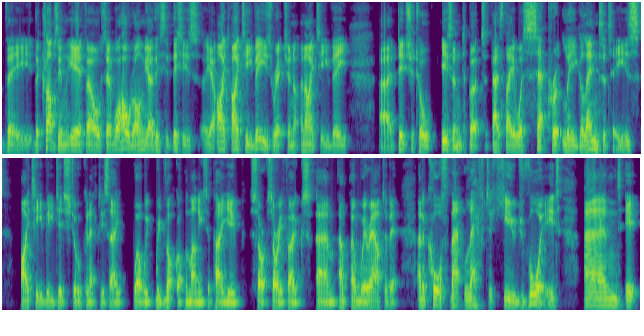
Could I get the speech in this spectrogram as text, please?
the the clubs in the EFL said, "Well, hold on, yeah, this is this is yeah, ITV is rich and, and ITV uh, Digital isn't." But as they were separate legal entities, ITV Digital can actually say, "Well, we, have not got the money to pay you. Sorry, sorry folks, um, and, and we're out of it." And of course, that left a huge void, and it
